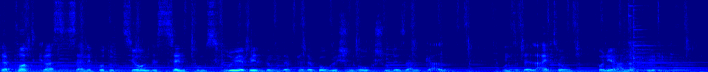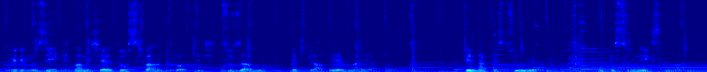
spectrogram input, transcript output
Der Podcast ist eine Produktion des Zentrums Frühe Bildung der Pädagogischen Hochschule St. Gallen unter der Leitung von Johanna Quiring. Für die Musik war Michael Duss verantwortlich, zusammen mit Gabriel Meyer. Vielen Dank fürs Zuhören und bis zum nächsten Mal.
